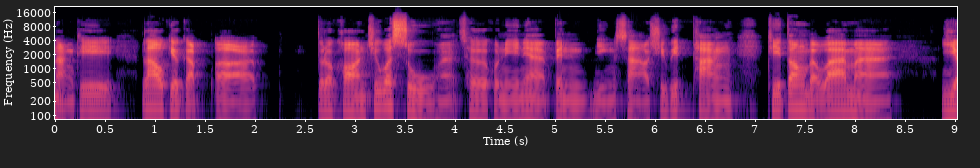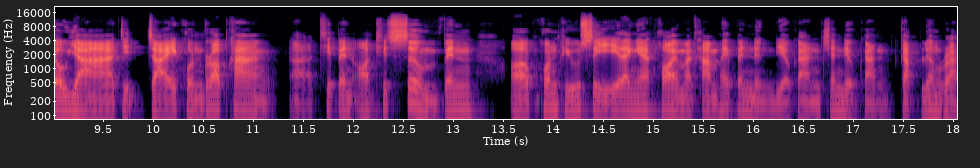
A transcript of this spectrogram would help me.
หนังที่ เล่าเกี่ยวกับตัวละครชื่อว่าซูฮะเธอคนนี้เนี่ยเป็นหญิงสาวชีวิตพังที่ต้องแบบว่ามาเยียวยาจิตใจคนรอบข้างที่เป็นออทิซึมเป็นคนผิวสีอะไรเงี้ยคอยมาทำให้เป็นหนึ่งเดียวกัน เช่นเดียวกันกับเรื่องรา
